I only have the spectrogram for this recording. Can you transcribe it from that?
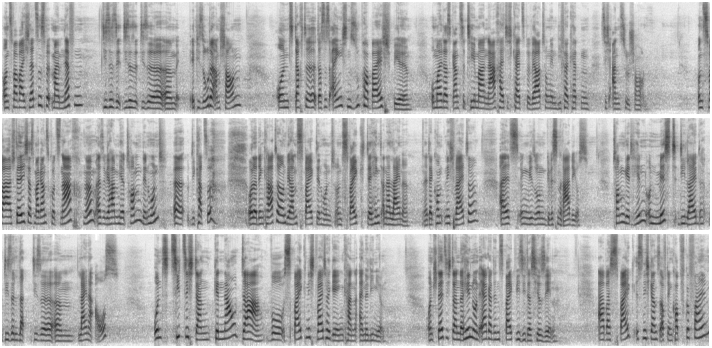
Und zwar war ich letztens mit meinem Neffen diese, diese, diese ähm, Episode am Schauen und dachte, das ist eigentlich ein super Beispiel, um mal das ganze Thema Nachhaltigkeitsbewertung in Lieferketten sich anzuschauen. Und zwar stelle ich das mal ganz kurz nach. Ne? Also wir haben hier Tom, den Hund, äh, die Katze oder den Kater und wir haben Spike, den Hund. Und Spike, der hängt an der Leine. Ne? Der kommt nicht weiter als irgendwie so einen gewissen Radius. Tom geht hin und misst die Leine, diese, diese ähm, Leine aus und zieht sich dann genau da, wo Spike nicht weitergehen kann, eine Linie. Und stellt sich dann dahin und ärgert den Spike, wie Sie das hier sehen. Aber Spike ist nicht ganz auf den Kopf gefallen,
